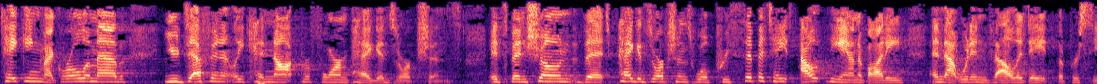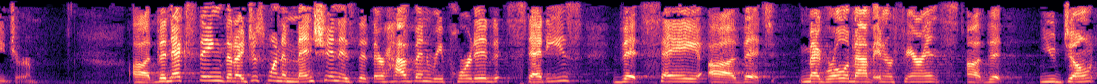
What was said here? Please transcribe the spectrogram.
taking magrolimab, you definitely cannot perform PEG adsorptions. It's been shown that PEG adsorptions will precipitate out the antibody and that would invalidate the procedure. Uh, the next thing that I just want to mention is that there have been reported studies that say uh, that magrolimab interference, uh, that you don't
